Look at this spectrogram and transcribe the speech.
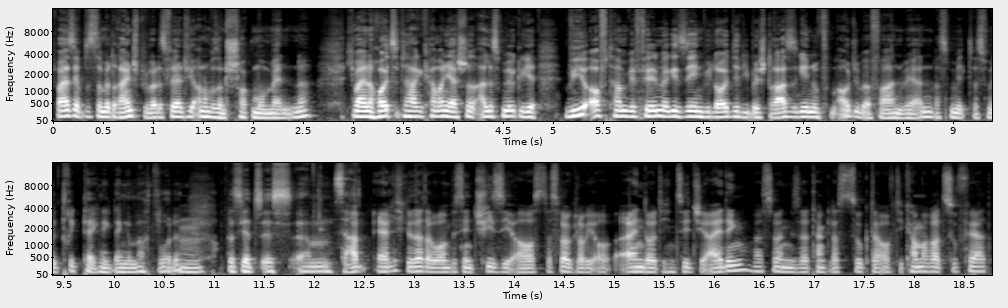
Ich weiß nicht, ob das damit reinspielt, weil das wäre natürlich auch nochmal so ein Schockmoment, ne? Ich meine, heutzutage kann man ja schon alles Mögliche. Wie oft haben wir Filme gesehen, wie Leute, die über die Straße gehen und vom Auto überfahren werden, was mit, was mit Tricktechnik dann gemacht wurde. Mhm. Ob das jetzt ist, ähm, Sah ehrlich gesagt aber auch ein bisschen cheesy aus. Das war, glaube ich, auch eindeutig ein CGI-Ding, weißt du, wenn dieser Tanklastzug da auf die Kamera zufährt.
